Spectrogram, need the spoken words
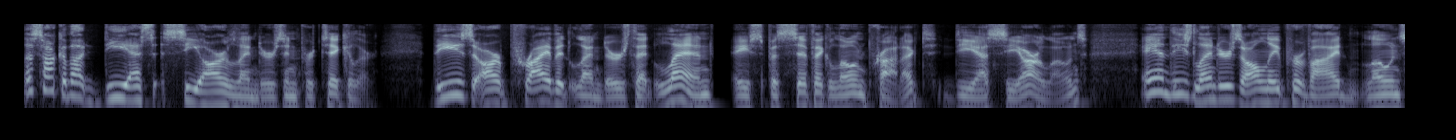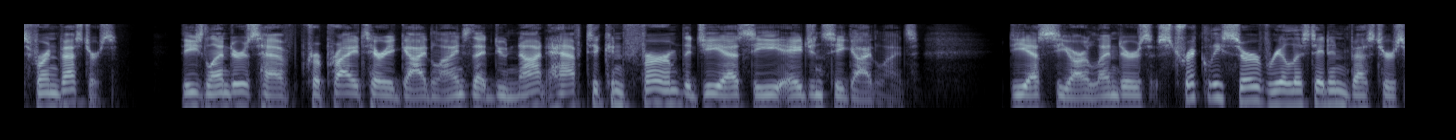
Let's talk about DSCR lenders in particular. These are private lenders that lend a specific loan product, DSCR loans, and these lenders only provide loans for investors. These lenders have proprietary guidelines that do not have to confirm the GSE agency guidelines. DSCR lenders strictly serve real estate investors,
